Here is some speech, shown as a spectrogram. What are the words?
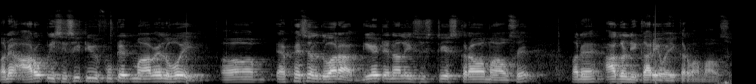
અને આરોપી સીસીટીવી ફૂટેજમાં આવેલ હોય એફએસએલ દ્વારા ગેટ એનાલિસિસ ટેસ્ટ કરાવવામાં આવશે અને આગળની કાર્યવાહી કરવામાં આવશે.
